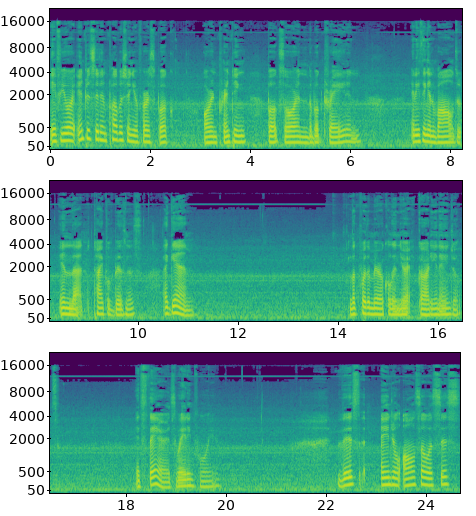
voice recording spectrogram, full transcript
If you're interested in publishing your first book, or in printing books, or in the book trade, and anything involved in that type of business, again, look for the miracle in your guardian angels. It's there, it's waiting for you. This angel also assists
